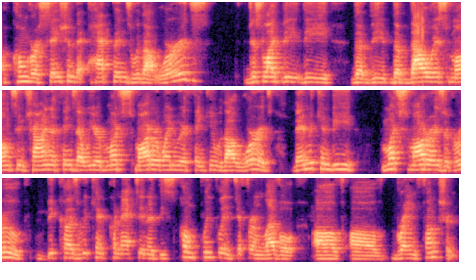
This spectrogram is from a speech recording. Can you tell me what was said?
a conversation that happens without words, just like the the the, the, the Taoist monks in China thinks that we are much smarter when we're thinking without words. Then we can be much smarter as a group because we can connect in a this completely different level of, of brain function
